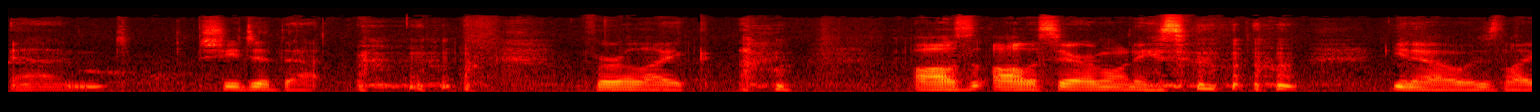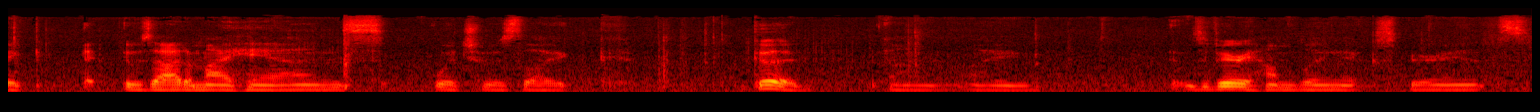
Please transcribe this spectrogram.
and she did that for like all all the ceremonies. you know, it was like it was out of my hands, which was like good. Um, I it was a very humbling experience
